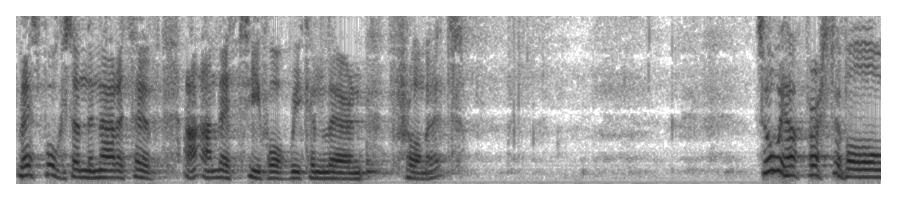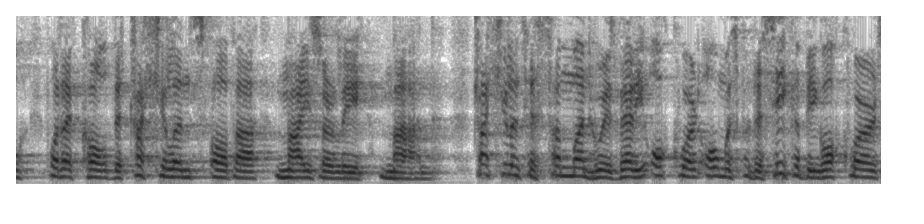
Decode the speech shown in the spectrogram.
Let's focus on the narrative and let's see what we can learn from it. So we have, first of all, what I've called the truculence of a miserly man. Truculence is someone who is very awkward, almost for the sake of being awkward,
